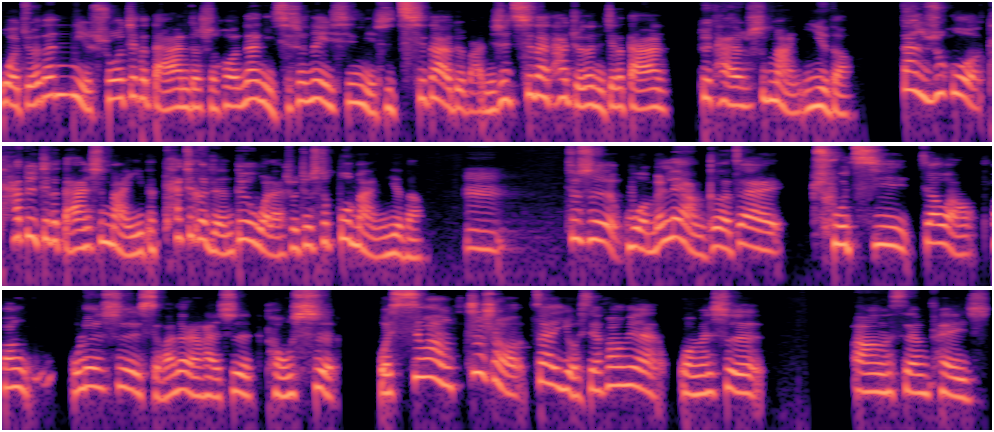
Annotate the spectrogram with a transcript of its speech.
我觉得你说这个答案的时候，那你其实内心你是期待对吧？你是期待他觉得你这个答案对他来说是满意的，但如果他对这个答案是满意的，他这个人对我来说就是不满意的，嗯，就是我们两个在初期交往方，无论是喜欢的人还是同事，我希望至少在有些方面我们是 on the same page。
